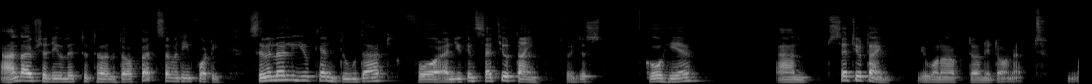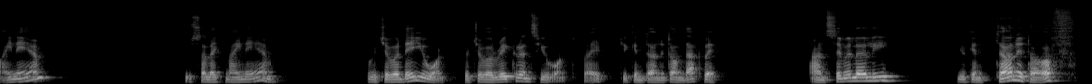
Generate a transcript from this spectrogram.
and I've scheduled it to turn it off at 1740. Similarly, you can do that for, and you can set your time. So you just go here and set your time. You want to turn it on at 9 a.m. You select 9 a.m. Whichever day you want, whichever recurrence you want, right? You can turn it on that way. And similarly, you can turn it off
